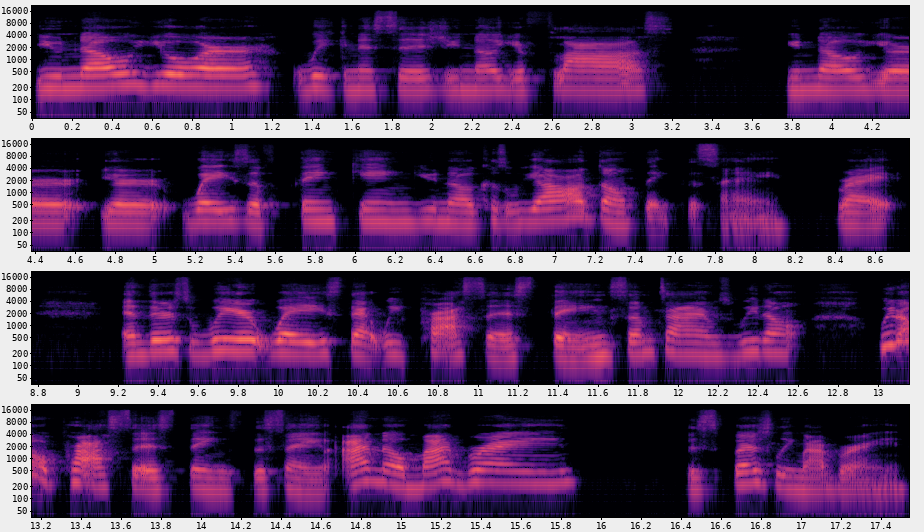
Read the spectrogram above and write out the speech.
you know your weaknesses, you know your flaws, you know your your ways of thinking, you know, cuz we all don't think the same, right? And there's weird ways that we process things. Sometimes we don't we don't process things the same. I know my brain, especially my brain,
